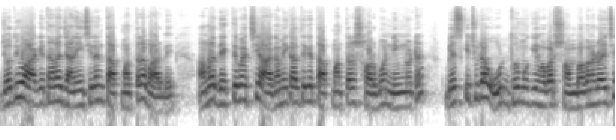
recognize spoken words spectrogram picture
যদিও আগে তারা জানিয়েছিলেন তাপমাত্রা বাড়বে। আমরা দেখতে পাচ্ছি আগামীকাল থেকে তাপমাত্রা সর্বনিম্নটা বেশ কিছুটা ঊর্ধ্বমুখী হবার সম্ভাবনা রয়েছে।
